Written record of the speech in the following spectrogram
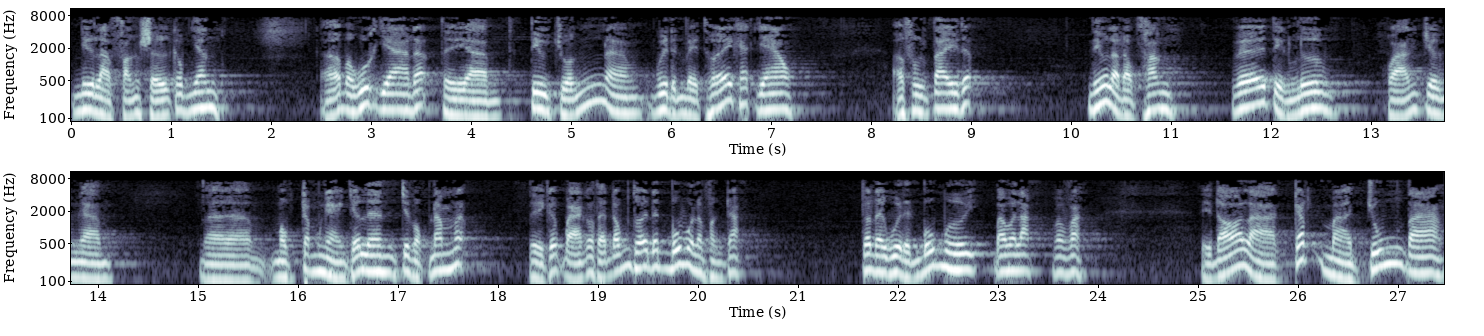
như là phận sự công nhân. Ở một quốc gia đó thì à, tiêu chuẩn à, quy định về thuế khác nhau. Ở phương tây đó nếu là độc thân với tiền lương khoảng chừng à, à, một trăm ngàn trở lên trên một năm á thì các bạn có thể đóng thuế đến 45% có nơi quy định 40, 35 vân vân. Thì đó là cách mà chúng ta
